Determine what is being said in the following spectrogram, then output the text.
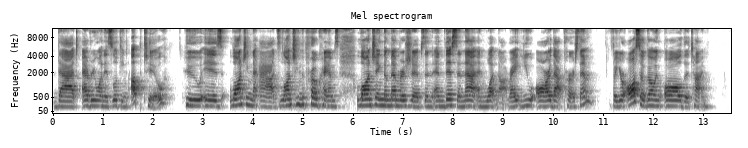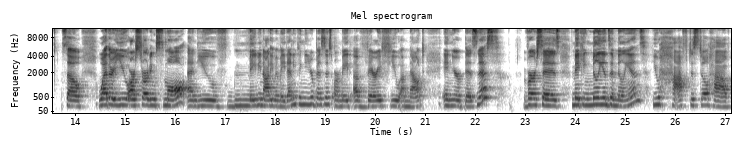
that everyone is looking up to who is launching the ads, launching the programs, launching the memberships and, and this and that and whatnot, right? You are that person, but you're also going all the time. So, whether you are starting small and you've maybe not even made anything in your business or made a very few amount in your business versus making millions and millions, you have to still have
